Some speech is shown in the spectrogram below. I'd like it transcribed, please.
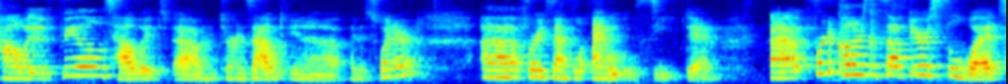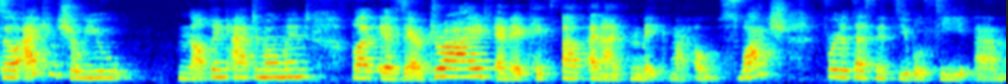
how it feels, how it um, turns out in a, in a sweater, uh, for example, and we will see then. Uh, for the colors and stuff, they're still wet, so I can show you nothing at the moment. But if they're dried and they picked up and I make my own swatch for the test knits, you will see um,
